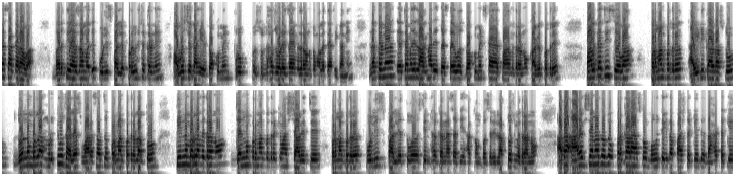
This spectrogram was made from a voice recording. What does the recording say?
कसा करावा? भरती अर्जामध्ये पोलीस पाल्य प्रविष्ट करणे आवश्यक आहे. डॉक्युमेंट प्रूफ सुद्धा जोडायचा आहे मित्रांनो तुम्हाला त्या ठिकाणी. नंतर याच्यामध्ये लागणारे दस्तऐवज डॉक्युमेंट्स काय आहेत पहा मित्रांनो कागदपत्रे. पालकाची सेवा प्रमाणपत्र आयडी कार्ड असतो. दोन नंबरला मृत्यू झाल्यास वारसाचं प्रमाणपत्र लागतो. तीन नंबरला मित्रांनो जन्म प्रमाणपत्र किंवा शाळेचे प्रमाणपत्र पोलीस पाल्यत्व सिद्ध करण्यासाठी हा कंपल्सरी लागतोच मित्रांनो. आता आरक्षणाचा जो प्रकार असतो बहुतेकदा पाच टक्के ते दहा टक्के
